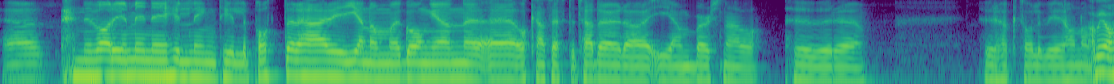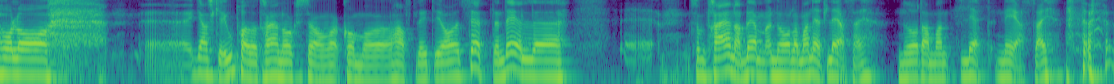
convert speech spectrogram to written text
Eh, nu var det ju en mini-hyllning till Potter här i genomgången eh, och hans efterträdare då, Ian Bursnell. Hur, eh, hur högt håller vi honom? Ja, men jag håller ganska oprövad tränare också så. Han kommer ha haft lite. Jag har sett en del som tränare blir man- nördar man lätt ner sig. Nördar man lätt ner sig.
